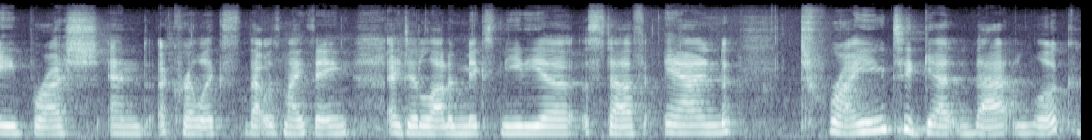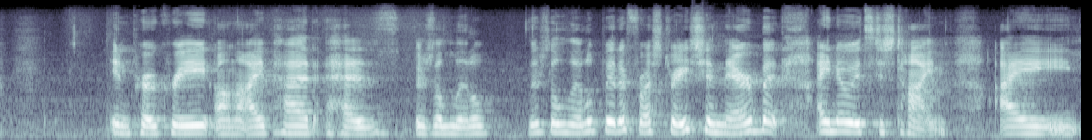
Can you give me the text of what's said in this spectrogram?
a brush and acrylics. That was my thing. I did a lot of mixed media stuff and trying to get that look in Procreate on the iPad has there's a little there's a little bit of frustration there, but I know it's just time. I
